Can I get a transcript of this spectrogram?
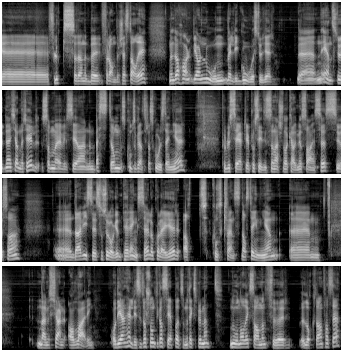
eh, fluks, så den forandrer seg stadig. Men vi har, vi har noen veldig gode studier. Den ene studien jeg kjenner til, som jeg vil si er den beste om konsekvenser av skolestengninger, publisert i Proceedings of National Academy of Sciences i USA. Eh, der viser sosiologen Per Engsel og kolleger at konsekvensen av stengningen eh, nærmest fjerner all læring. Og De er i en heldig situasjon at de kan se på dette som et eksperiment. Noen hadde eksamen før lockdown fant sted,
